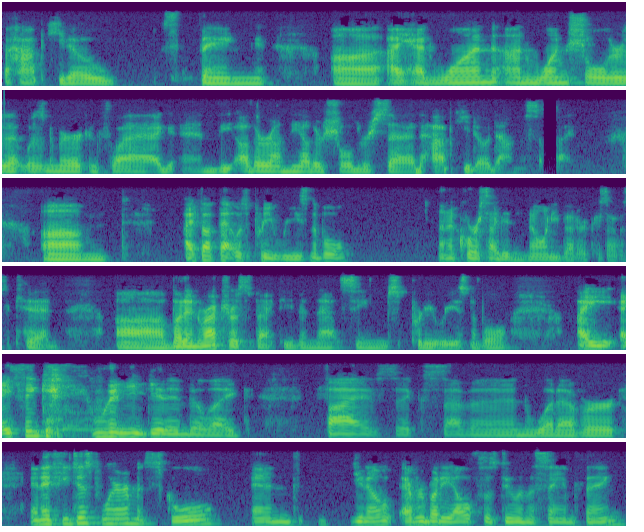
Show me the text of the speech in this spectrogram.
the Hapkido thing. Uh, I had one on one shoulder that was an American flag, and the other on the other shoulder said Hapkido down the side. Um, I thought that was pretty reasonable. And of course, I didn't know any better because I was a kid. Uh, but in retrospect, even that seems pretty reasonable. I, I think when you get into like five, six, seven, whatever, and if you just wear them at school and you know everybody else is doing the same thing,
